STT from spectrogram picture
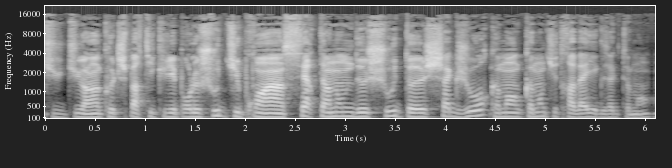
tu, as un coach particulier pour le shoot, tu prends un certain nombre de shoots euh, chaque jour. Comment, comment tu travailles exactement?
